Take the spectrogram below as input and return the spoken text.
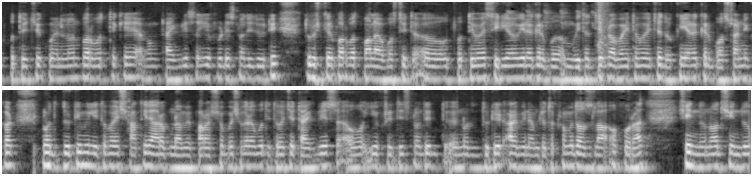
উৎপত্তি হচ্ছে কুয়েনলোন পর্বত থেকে এবং টাইগ্রিস ও ইউফ্রেটিস নদী দুইটি তুরস্কের পর্বতমালায় অবস্থিত। উৎপত্তি হয়ে সিরিয়া ও ইরাকের ভিতর দিয়ে প্রবাহিত হয়েছে। দক্ষিণ ইরাকের বস্টার নিকট নদী দুটি মিলিত হয়ে সাতিল আরব নামে পারস্য উপসাগরে অবস্থিত হয়েছে। টাইগ্রিস ও ইউফ্রেটিস নদীর নদী দুটির আরবি নাম যথাক্রমে দজলা ও ফোরাত। সিন্ধু নদ, সিন্ধু,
